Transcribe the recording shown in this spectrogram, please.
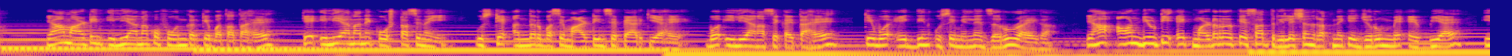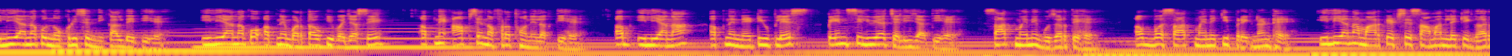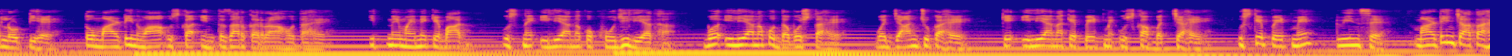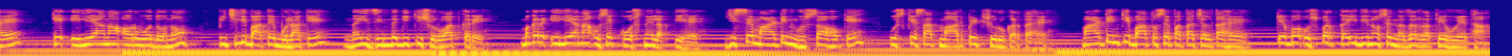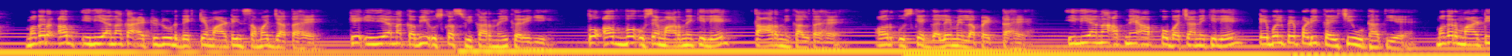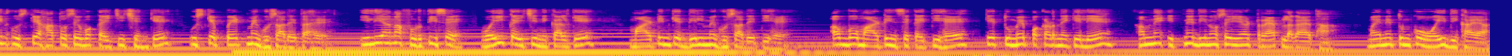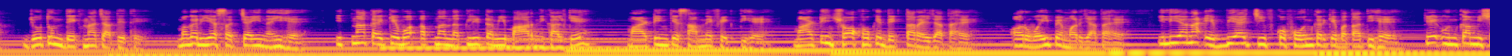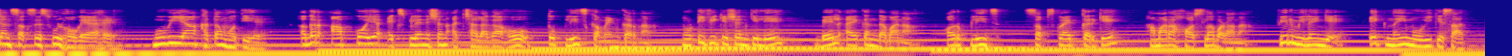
यहाँ मार्टिन इलियाना को फ़ोन करके बताता है कि इलियाना ने कोस्टा से नहीं, उसके अंदर बसे मार्टिन से प्यार किया है। वह इलियाना से कहता है कि वह एक दिन उसे मिलने ज़रूर आएगा। यहाँ ऑन ड्यूटी एक मर्डरर के साथ रिलेशन रखने के जुर्म में एफबीआई इलियाना को नौकरी से निकाल देती है। इलियाना को अपने बर्ताव की वजह से अपने आप से नफरत होने लगती है। अब इलियाना अपने नेटिव प्लेस पेनसिल्विया चली जाती है। सात महीने गुजरते हैं। अब वह सात महीने की प्रेग्नेंट है। इलियाना मार्केट से सामान लेके घर लौटती है। तो मार्टिन वहाँ उसका इंतज़ार कर रहा होता है। इतने महीने के बाद उसने इलियाना को खोज ही लिया था। वह इलियाना को दबोचता है। वह जान चुका है कि इलियाना के पेट में उसका बच्चा है। उसके पेट में ट्विंस है। मार्टिन चाहता है कि इलियाना और वो दोनों पिछली बातें भुला के नई ज़िंदगी की शुरुआत करे। मगर इलियाना उसे कोसने लगती है, जिससे मार्टिन गुस्सा होके उसके साथ मारपीट शुरू करता है। मार्टिन की बातों से पता चलता है कि वह उस पर कई दिनों से नज़र रखे हुए था। मगर अब इलियाना का एटीट्यूड देख के मार्टिन समझ जाता है कि इलियाना कभी उसका स्वीकार नहीं करेगी। तो अब वह उसे मारने के लिए तार निकालता है। और उसके गले में लपेटता है। इलियाना अपने आप को बचाने के लिए टेबल पे पड़ी कैची उठाती है, मगर मार्टिन उसके हाथों से वो कैची छीन के उसके पेट में घुसा देता है। इलियाना फुर्ती से वही कैची निकाल के मार्टिन के दिल में घुसा देती है। अब वह मार्टिन से कहती है कि, तुम्हें पकड़ने के लिए हमने इतने दिनों से यह ट्रैप लगाया था। मैंने तुमको वही दिखाया, जो तुम देखना चाहते थे, मगर यह सच्चाई नहीं है। इतना कह के वह अपना नकली टमी बाहर निकाल के मार्टिन के सामने फेंकती है। मार्टिन शौक होकर देखता रह जाता है और वहीं पे मर जाता है। इलियाना एफबीआई चीफ को फ़ोन करके बताती है कि उनका मिशन सक्सेसफुल हो गया है। मूवी यहाँ खत्म होती है। अगर आपको यह एक्सप्लेनेशन अच्छा लगा हो तो प्लीज़ कमेंट करना। नोटिफिकेशन के लिए बेल आइकन दबाना और प्लीज़ सब्सक्राइब करके हमारा हौसला बढ़ाना। फिर मिलेंगे एक नई मूवी के साथ।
